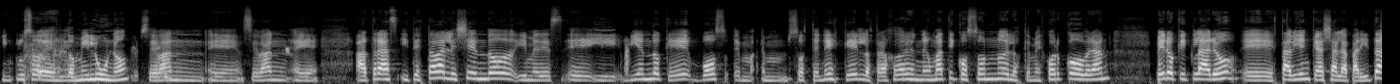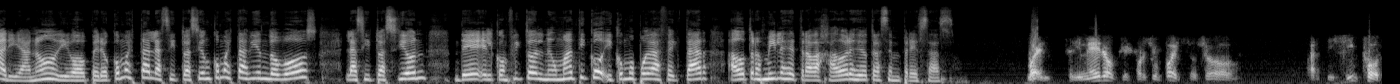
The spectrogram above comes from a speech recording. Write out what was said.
incluso desde el 2001, se van, eh, se van eh, atrás. Y te estaba leyendo y, me eh, y viendo que vos em, em, sostenés que los trabajadores neumáticos son uno de los que mejor cobran, pero que claro, está bien que haya la paritaria, ¿no? Digo, pero ¿cómo está la situación? ¿Cómo estás viendo vos la situación del conflicto del neumático y cómo puede afectar a otros miles de trabajadores de otras empresas? Bueno, primero que por supuesto yo participo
